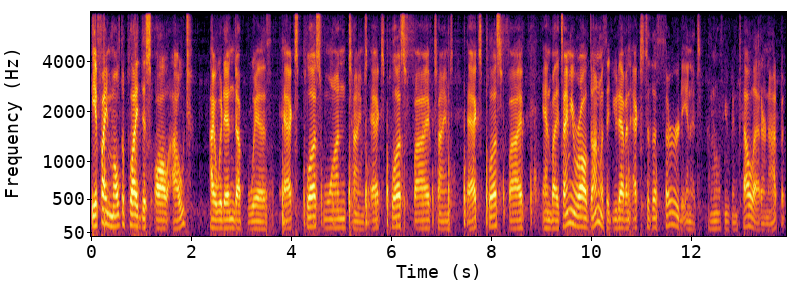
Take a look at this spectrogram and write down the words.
if I multiplied this all out, I would end up with x plus 1 times x plus 5 times x plus 5. And by the time you were all done with it, you'd have an x to the third in it. I don't know if you can tell that or not, but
